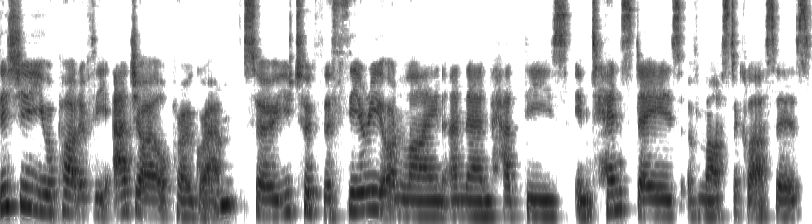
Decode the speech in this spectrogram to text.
this year you were part of the Agile program. So you took the theory online and then had these intense days of masterclasses.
